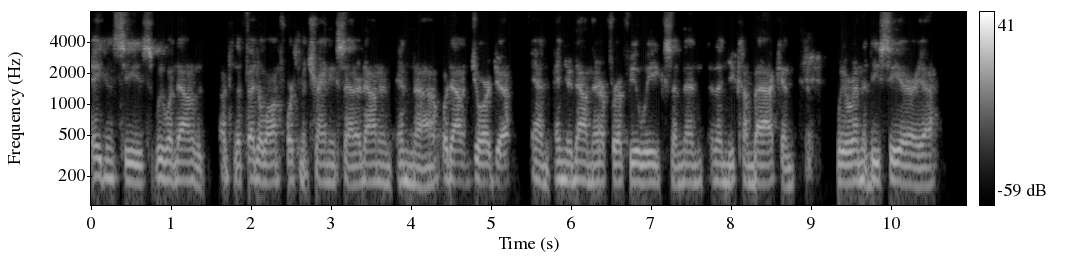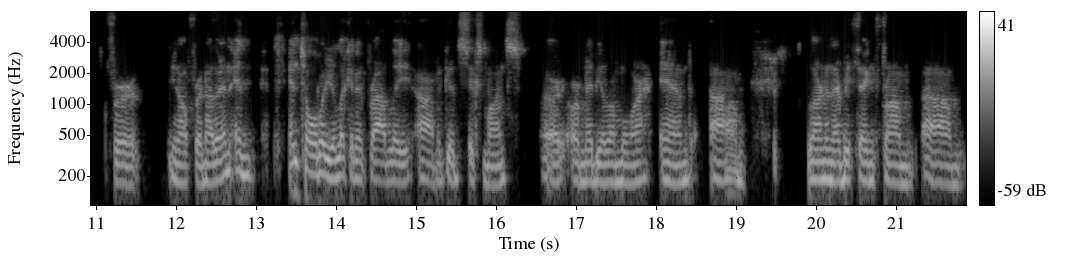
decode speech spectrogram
agencies. We went down to the, uh, to the Federal Law Enforcement Training Center down in, in uh, we're down in Georgia, and and you're down there for a few weeks, and then and then you come back, and we were in the D.C. area for you know for another, and and in total you're looking at probably um, a good six months or or maybe a little more, and um, learning everything from um,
